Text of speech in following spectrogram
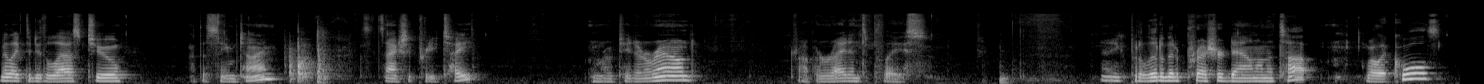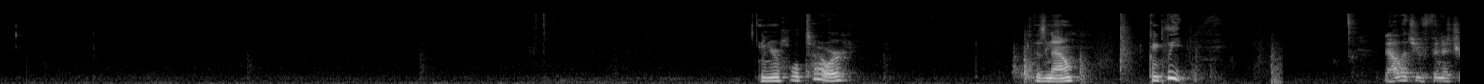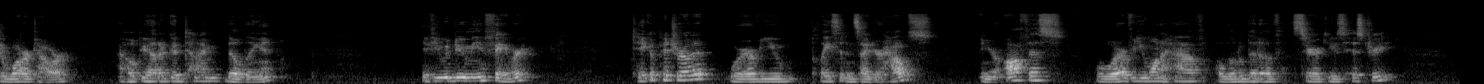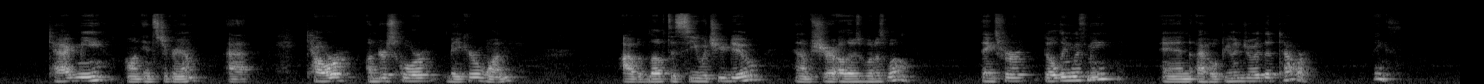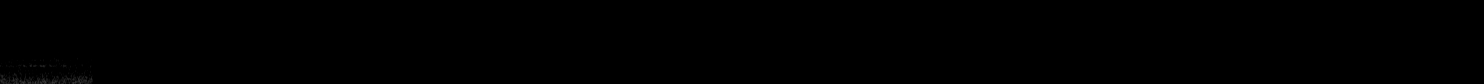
I like to do the last two the same time. It's actually pretty tight. And rotate it around, drop it right into place. Now you can put a little bit of pressure down on the top while it cools. And your whole tower is now complete. Now that you've finished your water tower, I hope you had a good time building it. If you would do me a favor, take a picture of it wherever you place it inside your house, in your office, or wherever you want to have a little bit of Syracuse history. Tag me on Instagram at tower underscore baker one. I would love to see what you do, and I'm sure others would as well. Thanks for building with me, and I hope you enjoyed the tower. Thanks.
